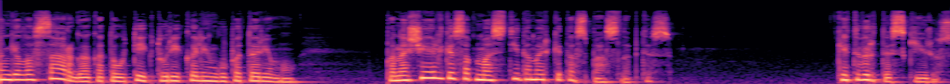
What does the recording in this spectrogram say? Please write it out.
angelą sargą, kad tau teiktų reikalingų patarimų. Panašiai elgis apmastydama ir kitas paslaptis. Ketvirtas skyrius.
